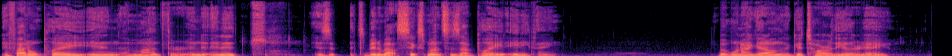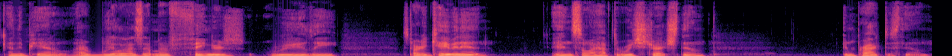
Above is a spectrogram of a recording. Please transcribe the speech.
if i don't play in a month or in, and it's it's been about six months since i've played anything but when I got on the guitar the other day and the piano, I realized that my fingers really started caving in. And so I have to restretch them and practice them.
